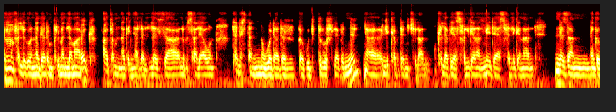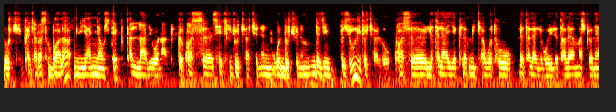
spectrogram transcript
የምንፈልገውን ነገር implement ለማድረግ አቅም እናገኛለን። ለዛ ለምሳሌ አሁን ተነስተን እንወዳደር በውድድሮች ላይ ብንል ሊከብደን ይችላል። ክለብ ያስፈልገናል፣ ሜዳ ያስፈልገናል። እነዛን ነገሮች ከጨረስን በኋላ ያኛው step ቀላል ይሆናል። እግር ኳስ ሴት ልጆቻችንን ወንዶችንም እንደዚህ ብዙ ልጆች አሉ ኳስ ለተለያየ ክለብ የሚጫወቱ ለተለያየ ወይ ለጣሊያን ማሴዶኒያ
